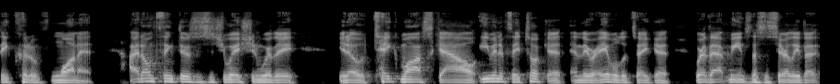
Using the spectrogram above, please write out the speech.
they could have won it. I don't think there's a situation where they you know, take Moscow, even if they took it and they were able to take it, where that means necessarily that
